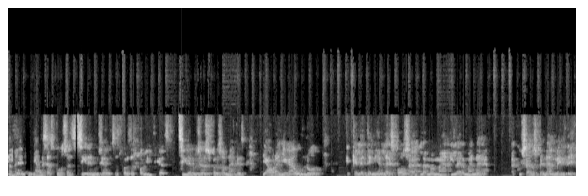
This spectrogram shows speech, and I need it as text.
denunciaba esas cosas, sí denunciaba esas fuerzas políticas, sí denunciaba esos personajes, y ahora llega uno que, que le tenían la esposa, la mamá y la hermana acusados penalmente.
